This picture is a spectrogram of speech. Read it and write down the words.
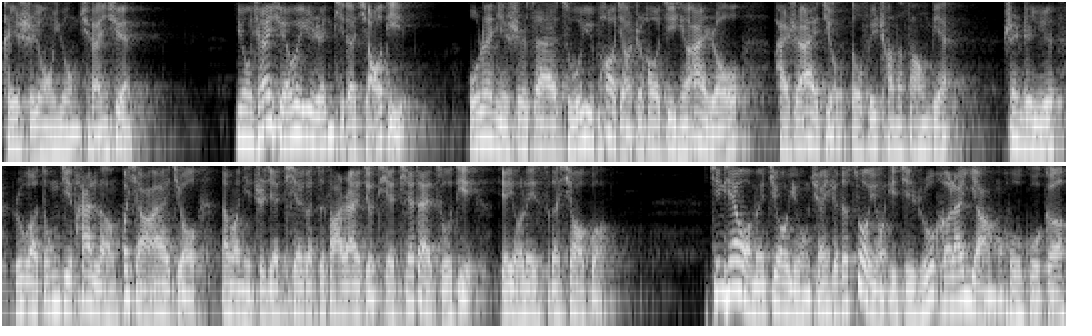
可以使用涌泉穴。涌泉穴位于人体的脚底，无论你是在足浴泡脚之后进行按揉，还是艾灸，都非常的方便。甚至于，如果冬季太冷不想艾灸，那么你直接贴个自发热艾灸贴贴在足底，也有类似的效果。今天我们就涌泉穴的作用以及如何来养护骨骼，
